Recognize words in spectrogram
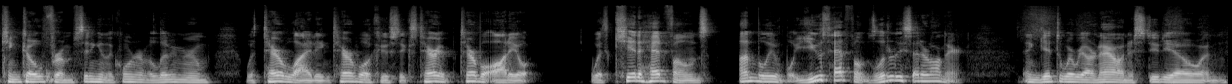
can go from sitting in the corner of a living room with terrible lighting, terrible acoustics, ter- terrible audio, with kid headphones, unbelievable youth headphones, literally set it on there, and get to where we are now in a studio. And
